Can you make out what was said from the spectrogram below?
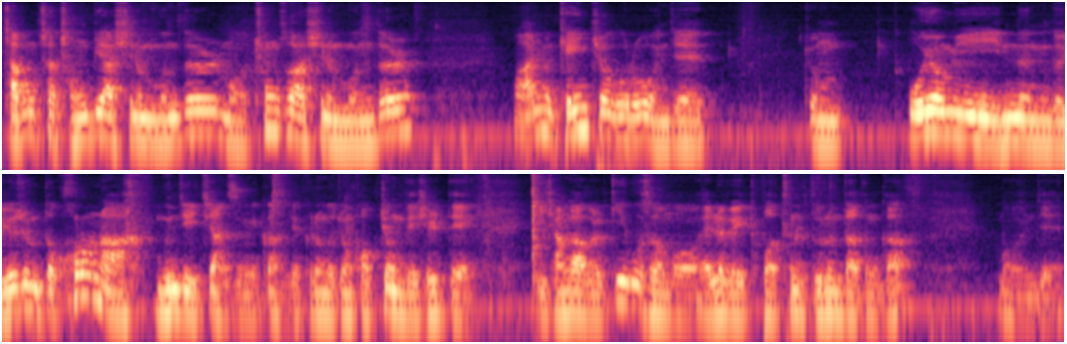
자동차 정비하시는 분들, 뭐 청소하시는 분들, 뭐 아니면 개인적으로 이제 좀 오염이 있는 그 요즘 또 코로나 문제 있지 않습니까? 이제 그런 거 좀 걱정되실 때 이 장갑을 끼고서 뭐 엘리베이터 버튼을 누른다든가 뭐 이제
